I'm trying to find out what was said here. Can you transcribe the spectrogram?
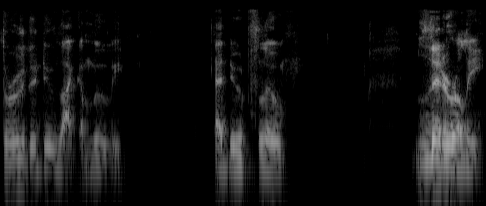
threw the dude like a movie. That dude flew literally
